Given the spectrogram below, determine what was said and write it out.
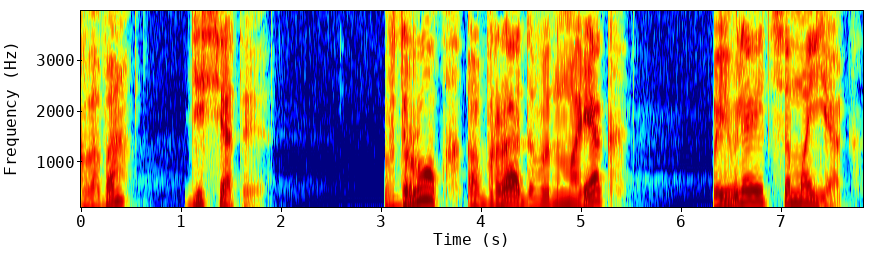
Глава десятая. Вдруг обрадован моряк, появляется маяк.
